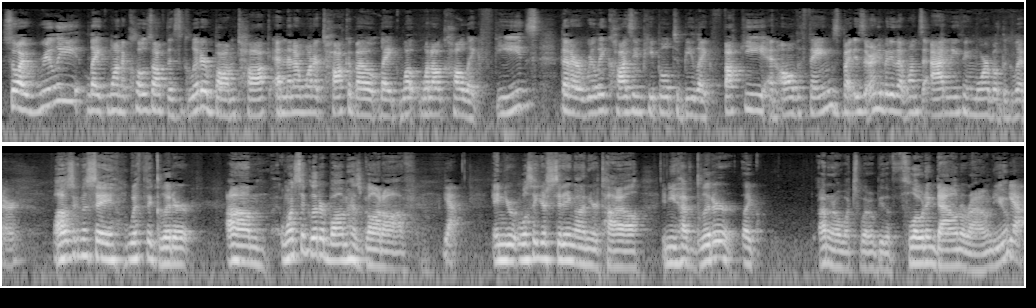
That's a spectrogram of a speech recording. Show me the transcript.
So I really like want to close off this glitter bomb talk and then I want to talk about like what what I'll call like feeds that are really causing people to be like fucky and all the things. But is there anybody that wants to add anything more about the glitter? I was gonna say with the glitter, um, once the glitter bomb has gone off, Yeah. and you're we'll say you're sitting on your tile and you have glitter like I don't know what's what would be the floating down around you. Yeah.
